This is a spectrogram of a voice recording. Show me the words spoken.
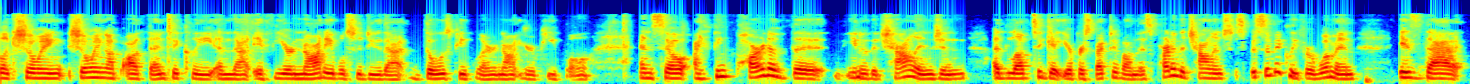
like showing showing up authentically and that if you're not able to do that those people are not your people and so i think part of the you know the challenge and i'd love to get your perspective on this part of the challenge specifically for women is that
